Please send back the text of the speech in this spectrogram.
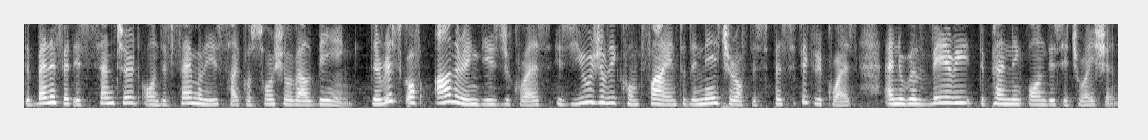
the benefit is centered on the family's psychosocial well being. The risk of honoring these requests is usually confined to the nature of the specific request and will vary depending on the situation.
